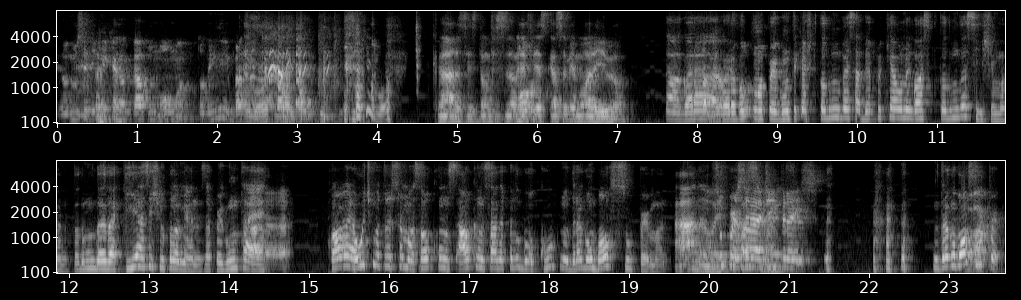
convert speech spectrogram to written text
Eu não sei nem quem que é Gabumon, mano. Não tô nem lembrando. cara, vocês estão precisando Pô. refrescar essa memória aí, meu. Não, agora, tá agora eu vou pra uma pergunta que acho que todo mundo vai saber porque é um negócio que todo mundo assiste, mano. Todo mundo daqui assistiu, pelo menos. A pergunta é: ah, qual é a última transformação alcançada pelo Goku no Dragon Ball Super, mano? Ah, não. Super Saiyajin 3. no Dragon Ball droga. Super.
